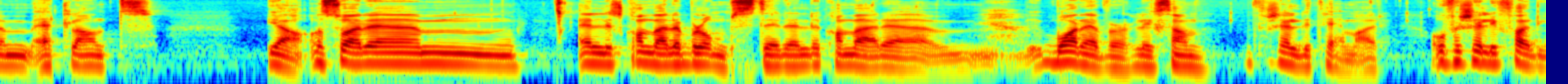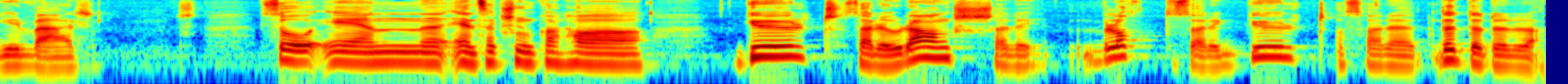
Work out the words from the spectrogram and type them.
um, et eller annet. Ja, og så er det um, Eller så kan det være blomster, eller det kan være um, whatever, liksom. Forskjellige temaer. Og forskjellige farger hver. Så en, en seksjon kan ha gult, så er det oransje, så er det blått, så er det gult, og så er det da, da, da, da.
